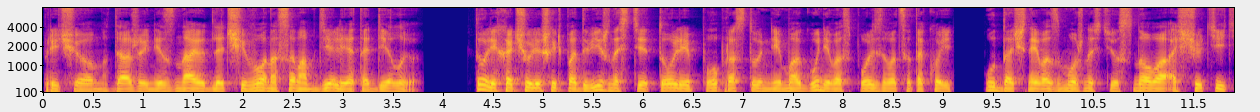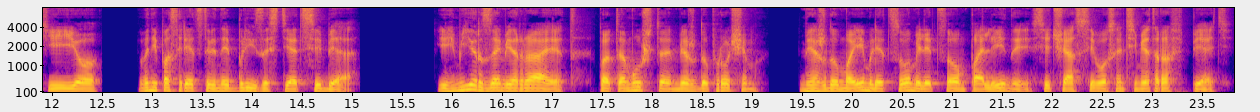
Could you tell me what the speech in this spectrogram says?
Причем даже не знаю, для чего на самом деле это делаю. То ли хочу лишить подвижности, то ли попросту не могу не воспользоваться такой удачной возможностью снова ощутить ее в непосредственной близости от себя. И мир замирает, потому что, между прочим, между моим лицом и лицом Полины сейчас всего сантиметров пять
